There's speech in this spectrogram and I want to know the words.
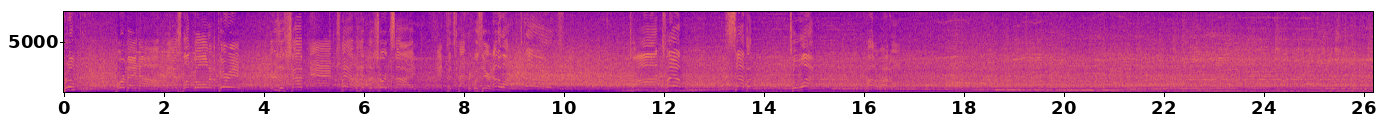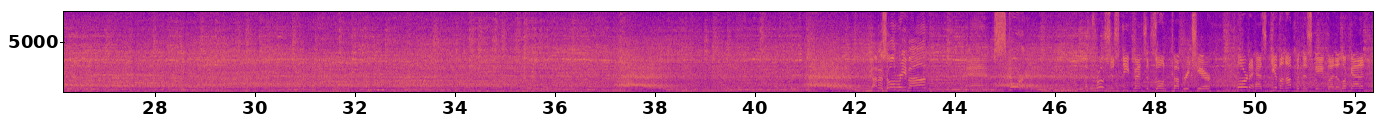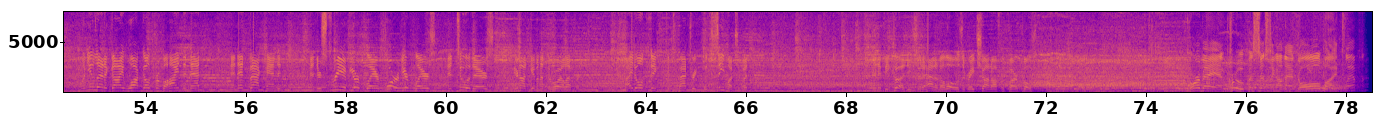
group. Norbe now has one goal in the period. Here's a shot, and Klemm hit the short side. And Fitzpatrick was there. Another one. Score! Got his own rebound and scored. Atrocious defensive zone coverage here. Florida has given up in this game by the look at it. When you let a guy walk out from behind the net and then backhand it, and there's three of your players, four of your players, and two of theirs, you're not giving it the royal effort. I don't think Fitzpatrick could see much of it. Could, he should have had it. Although it was a great shot off the far post. Corbet and Krupp assisting on that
